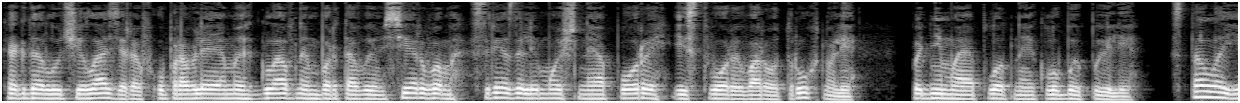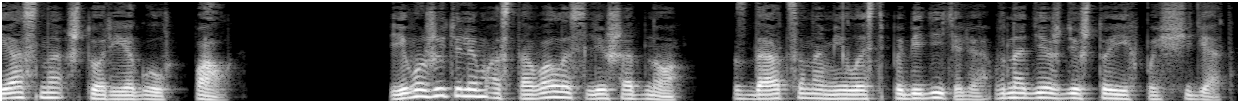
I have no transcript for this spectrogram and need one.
Когда лучи лазеров, управляемых главным бортовым сервом, срезали мощные опоры и створы ворот рухнули, поднимая плотные клубы пыли, стало ясно, что Регул пал. Его жителям оставалось лишь одно – сдаться на милость победителя, в надежде, что их пощадят.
